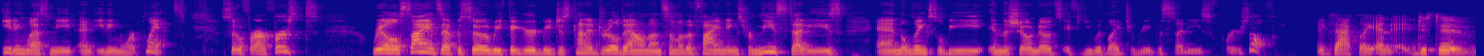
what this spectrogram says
eating less meat and eating more plants. So for our first real science episode, we figured we just kind of drill down on some of the findings from these studies, and the links will be in the show notes if you would like to read the studies for yourself. Exactly. And eh, just to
